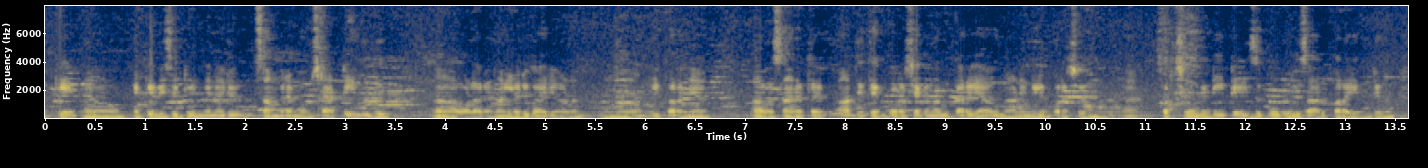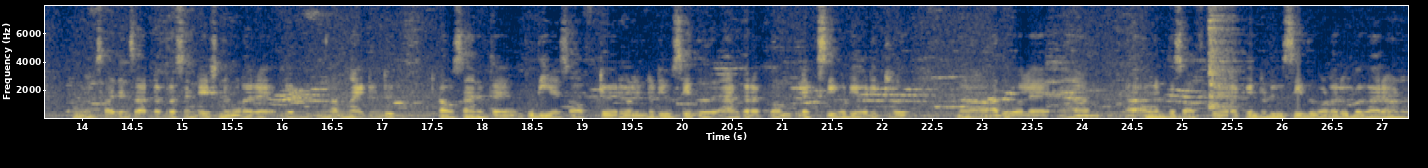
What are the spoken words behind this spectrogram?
ഓക്കെ. വിസിറ്റ് ഇങ്ങനെ ഒരു സംരംഭം സ്റ്റാർട്ട് ചെയ്തത് വളരെ നല്ലൊരു കാര്യമാണ്. ഈ പറഞ്ഞ അവസാനത്തെ ആദ്യത്തെ കുറച്ചൊക്കെ നമുക്കറിയാവുന്നതാണെങ്കിലും കുറച്ച് കുറച്ചും കൂടി ഡീറ്റെയിൽസ് കൂടുതൽ സാർ പറയുന്നുണ്ടെന്ന് സാജൻ സാറിന്റെ പ്രസന്റേഷനും വളരെ നന്നായിട്ടുണ്ട്. അവസാനത്തെ പുതിയ സോഫ്റ്റ്വെയറുകൾ ഇൻട്രൊഡ്യൂസ് ചെയ്തത് ആങ്കർ എഫ് ലെക്സി ഓഡിയോ എഡിറ്റർ അതുപോലെ അങ്ങനത്തെ സോഫ്റ്റ്വെയർ ഒക്കെ ഇൻട്രൊഡ്യൂസ് ചെയ്ത് വളരെ ഉപകാരമാണ്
